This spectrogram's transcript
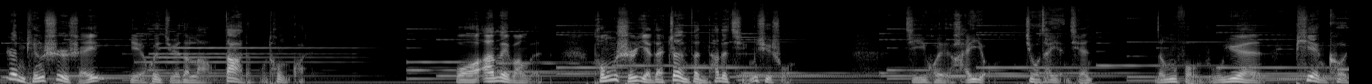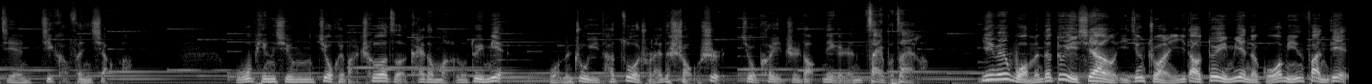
任凭是谁也会觉得老大的不痛快。我安慰王文，同时也在振奋他的情绪，说：“机会还有，就在眼前，能否如愿，片刻间即可分晓了。”吴平兄就会把车子开到马路对面，我们注意他做出来的手势，就可以知道那个人在不在了。因为我们的对象已经转移到对面的国民饭店，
